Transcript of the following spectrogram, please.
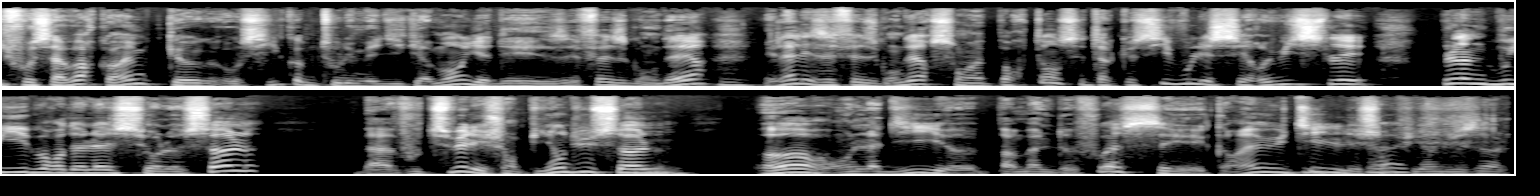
il faut savoir quand même que, aussi, comme tous les médicaments, il y a des effets secondaires. Mm. Et là, les effets secondaires sont importants. C'est-à-dire que si vous laissez ruisseler plein de bouillie bordelaise sur le sol, bah, vous tuez les champignons du sol. Mm. Or, on l'a dit euh, pas mal de fois, c'est quand même utile, les champignons du sol.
